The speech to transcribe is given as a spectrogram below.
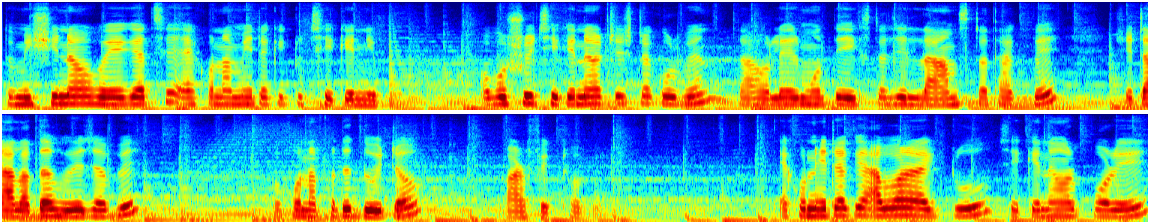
তো মিশিয়ে নেওয়া হয়ে গেছে, এখন আমি এটাকে একটু ছেঁকে নিব। অবশ্যই ছেঁকে নেওয়ার চেষ্টা করবেন, তাহলে এর মধ্যে এক্সট্রা যে লামসটা থাকবে, সেটা আলাদা হয়ে যাবে। তখন আপনাদের দইটাও পারফেক্ট হবে। এখন এটাকে আবার একটু ছেঁকে নেওয়ার পরে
